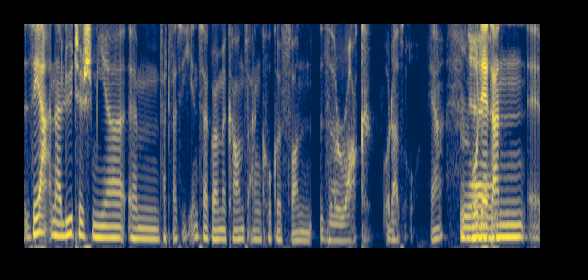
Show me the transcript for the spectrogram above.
sehr analytisch mir, ähm, was weiß ich, Instagram-Accounts angucke von The Rock oder so. Ja, wo Ja, der ja. dann äh,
